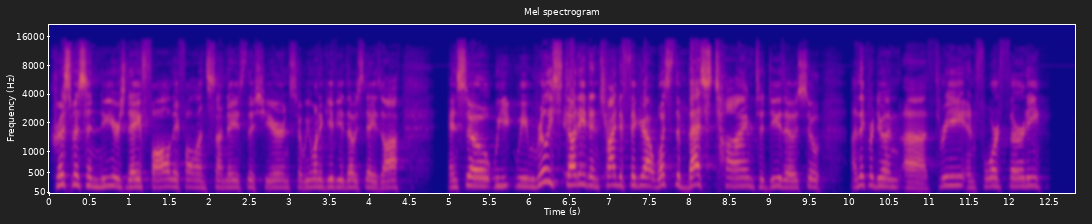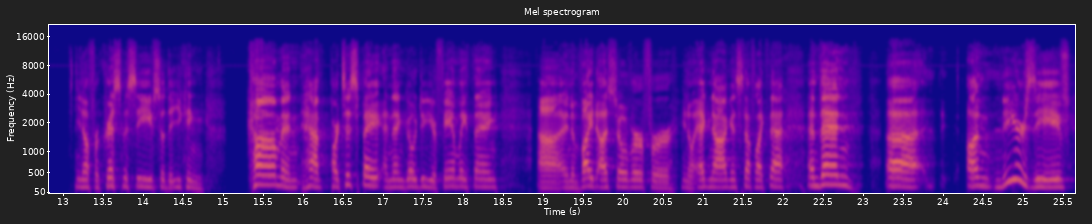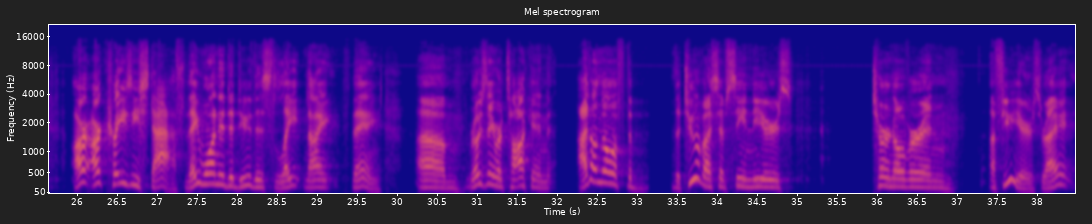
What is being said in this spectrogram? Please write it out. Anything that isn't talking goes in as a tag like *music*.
Christmas and New Year's Day fall. They fall on Sundays this year. And so we want to give you those days off. And so we, we really studied and tried to figure out what's the best time to do those. So I think we're doing uh, 3 and 4.30, you know, for Christmas Eve so that you can come and have participate and then go do your family thing uh, and invite us over for, you know, eggnog and stuff like that. And then uh, on New Year's Eve, our, our crazy staff, they wanted to do this late night thing. Um, Rose and I were talking. I don't know if the the two of us have seen New Year's turnover in a few years, right?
